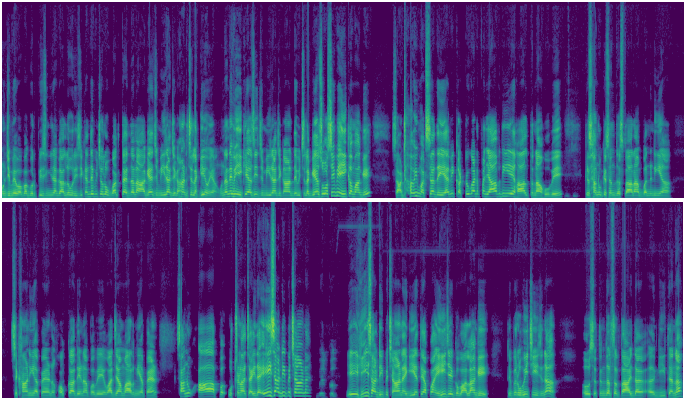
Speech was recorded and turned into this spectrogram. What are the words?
ਹੁਣ ਜਿਵੇਂ ਬਾਬਾ ਗੁਰਪ੍ਰੀਤ ਸਿੰਘ ਜੀ ਨਾਲ ਗੱਲ ਹੋ ਰਹੀ ਸੀ ਕਹਿੰਦੇ ਵੀ ਚਲੋ ਵਕਤ ਇਦਾਂ ਦਾ ਆ ਗਿਆ ਜ਼ਮੀਰਾਂ ਜਗਾਣ 'ਚ ਲੱਗੇ ਹੋਏ ਆ। ਉਹਨਾਂ ਨੇ ਵੀ ਇਹੀ ਕਿਹਾ ਸੀ ਜ਼ਮੀਰਾਂ ਜਗਾਣ ਦੇ ਵਿੱਚ ਲੱਗੇ ਆ। ਸੋ ਅਸੀਂ ਵੀ ਇਹੀ ਕਵਾਂਗੇ ਸਾਡਾ ਵੀ ਮਕਸਦ ਇਹ ਹੈ ਵੀ ਘੱਟੋ ਘੱਟ ਪੰਜਾਬ ਦੀ ਇਹ ਹਾਲਤ ਨਾ ਹੋਵੇ ਕਿ ਸਾਨੂੰ ਕਿਸੇ ਨੂੰ ਦਸਤਾਰਾਂ ਬੰਨਣੀਆਂ ਸਿਖਾਣੀਆਂ ਪੈਣ ਹੌਕਾ ਦੇਣਾ ਪਵੇ ਆਵਾਜ਼ਾਂ ਮਾਰਨੀਆਂ ਪੈਣ। ਸਾਨੂੰ ਆਪ ਉੱਠਣਾ ਚਾਹੀਦਾ ਇਹੀ ਸਾਡੀ ਪਛਾਣ ਹੈ। ਬਿਲਕੁਲ। ਇਹੀ ਸਾਡੀ ਪਛਾਣ ਹੈਗੀ ਹੈ ਤੇ ਆਪਾਂ ਇਹੀ ਜੇ ਗਵਾ ਲਾਂਗੇ ਤੇ ਫਿਰ ਉਹੀ ਚੀਜ਼ ਨਾ ਉਹ ਸਤਿੰਦਰ ਸਰਤਾਜ ਦਾ ਗੀਤ ਹੈ ਨਾ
